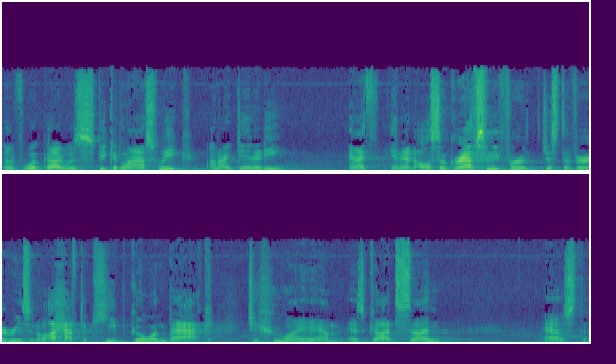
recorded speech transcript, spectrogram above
of what God was speaking last week on identity. And, I, and it also grabs me for just the very reason of I have to keep going back to who I am as God's son, as the,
